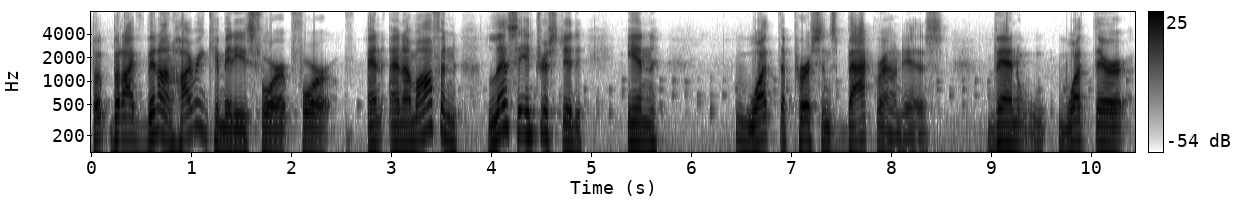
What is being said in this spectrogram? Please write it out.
but but I've been on hiring committees for for and and I'm often less interested in what the person's background is than what their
